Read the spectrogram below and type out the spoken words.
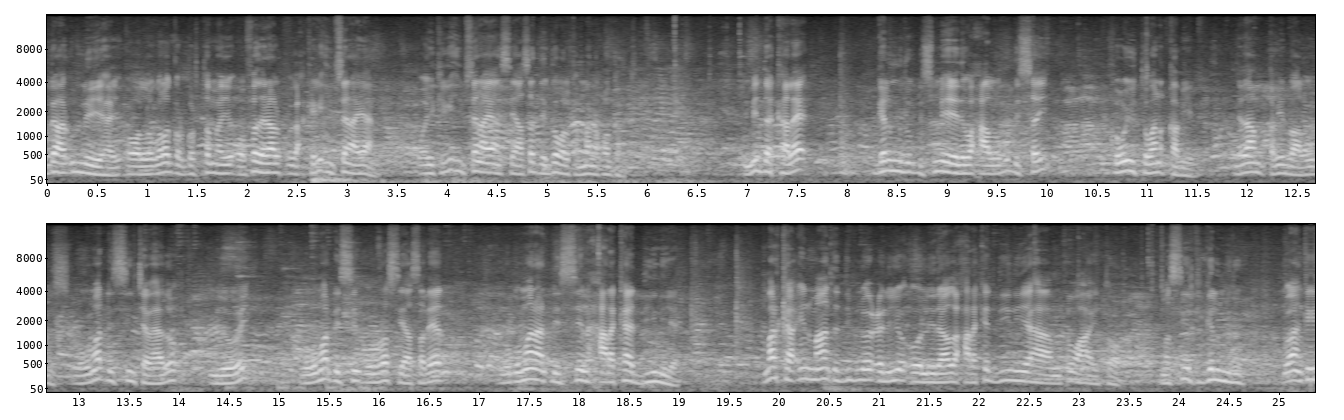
uu gaar u leeyahay oo lagula gorgortamayo oo federaalku wax kaga iibsanayaan oo ay kaga iibsanayaan siyaasaddii gobolka ma noqon karto. Midda kale galmudug dhismaheeda waxaa lagu dhisay koob toban qabiil nidaam qabiil baa lagu dhisay laguma dhisin jabhado midoobey laguma dhisin ururo siyaasadeed lagumana dhisin xarakaad diiniya marka in maanta dib loo celiyo oo la yidhaahdo xarakad diiniyaha muxuu ahayto masiirka galmudug go-aan ka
